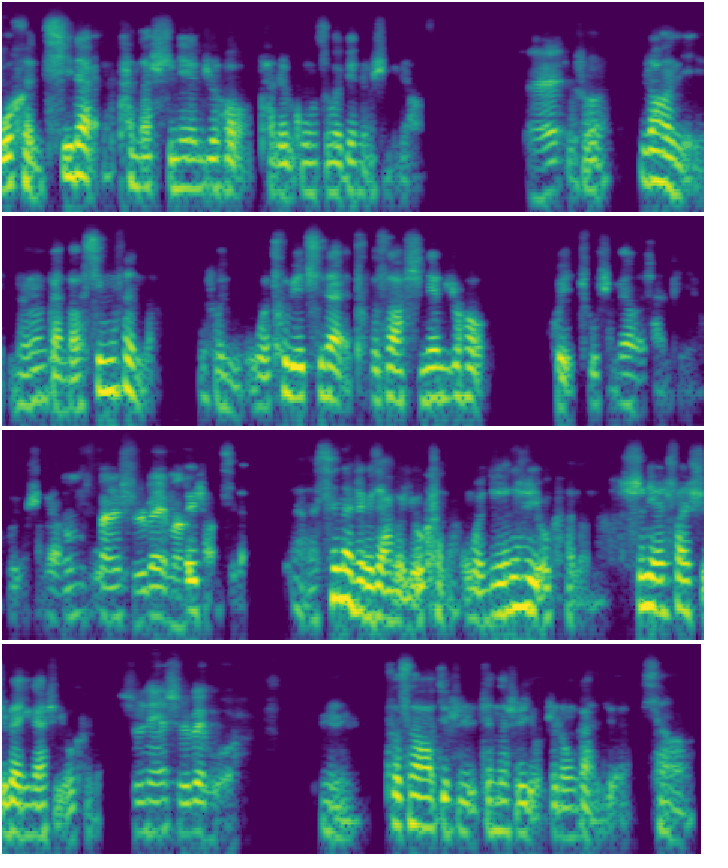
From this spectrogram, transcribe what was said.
我很期待看它十年之后，它这个公司会变成什么样子，哎，就说让你能让感到兴奋的，就说你我特别期待特斯拉十年之后会出什么样的产品，会有什么样的翻十倍吗？非常期待。呃，现在这个价格有可能，我觉得是有可能的，十年翻十倍应该是有可能。十年十倍股，嗯，特斯拉就是真的是有这种感觉，像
